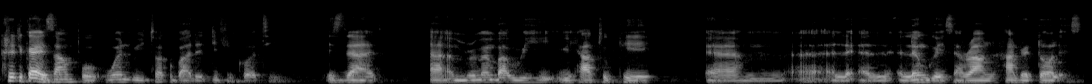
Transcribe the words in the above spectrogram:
critical example when we talk about the difficulty is that um, remember we we had to pay um, a, a, a linguist around hundred dollars,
